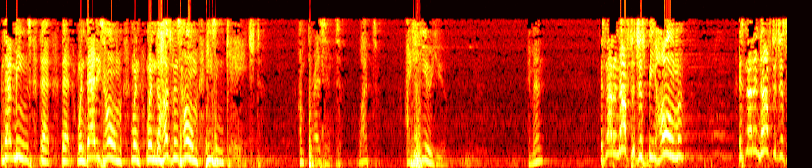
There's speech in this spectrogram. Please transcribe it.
And that means that, that when daddy's home, when, when the husband's home, he's engaged. I'm present. What? I hear you. Amen? It's not enough to just be home. It's not enough to just,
